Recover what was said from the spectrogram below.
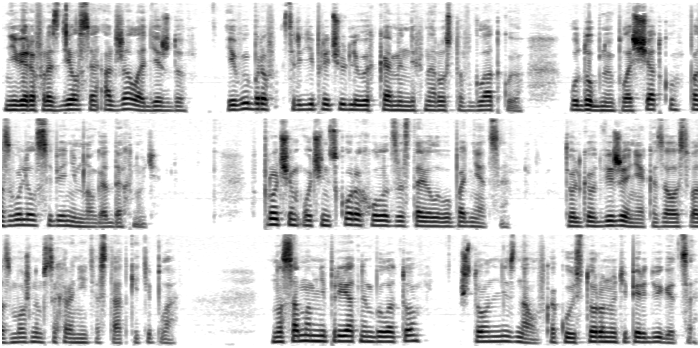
Неверов разделся, отжал одежду и, выбрав среди причудливых каменных наростов гладкую, удобную площадку, позволил себе немного отдохнуть. Впрочем, очень скоро холод заставил его подняться. Только в движении оказалось возможным сохранить остатки тепла. Но самым неприятным было то, что он не знал, в какую сторону теперь двигаться.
